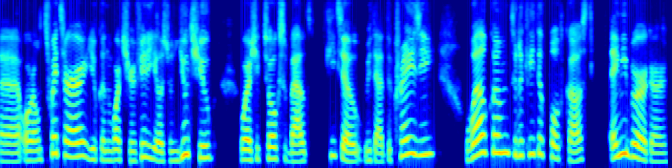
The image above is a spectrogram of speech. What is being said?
uh, or on Twitter. You can watch her videos on YouTube where she talks about keto without the crazy. Welcome to the Keto Podcast, Amy Berger.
